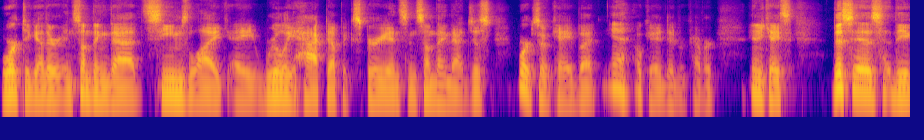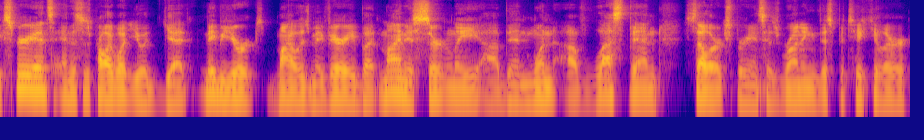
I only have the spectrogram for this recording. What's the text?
work together in something that seems like a really hacked up experience and something that just works okay. But yeah, okay, it did recover. In any case, this is the experience, and this is probably what you would get. Maybe your mileage may vary, but mine has certainly uh, been one of less than stellar experiences running this particular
